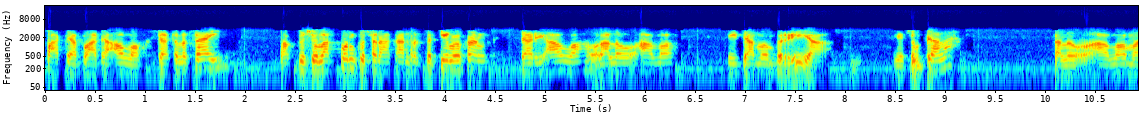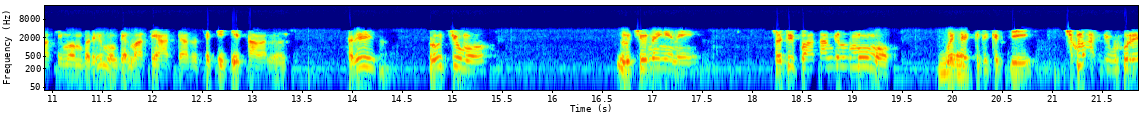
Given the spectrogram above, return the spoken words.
pada pada Allah. Sudah selesai. Waktu sholat pun kuserahkan rezeki memang dari Allah. Kalau Allah tidak memberi ya, ya sudahlah. Kalau Allah masih memberi mungkin masih ada rezeki kita kan. Jadi lucu mo. Lucunya ini. Jadi batang ilmu mo. Wis Iya. gede-gede. Cuma diure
